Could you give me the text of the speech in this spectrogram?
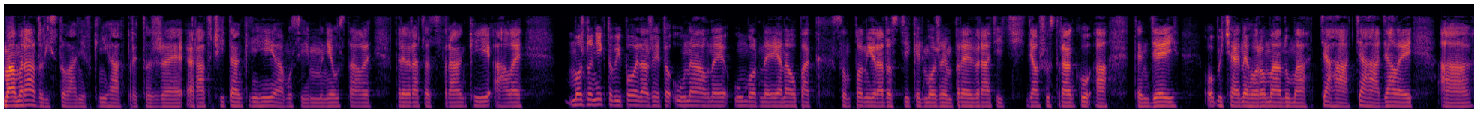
Mám rád listovanie v knihách, pretože rád čítam knihy a musím neustále prevrácať stránky, ale možno niekto by povedal, že je to únavné, úmorné. Ja naopak som plný radosti, keď môžem prevrátiť ďalšiu stránku a ten dej obyčajného románu ma ťahá, ťahá ďalej a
